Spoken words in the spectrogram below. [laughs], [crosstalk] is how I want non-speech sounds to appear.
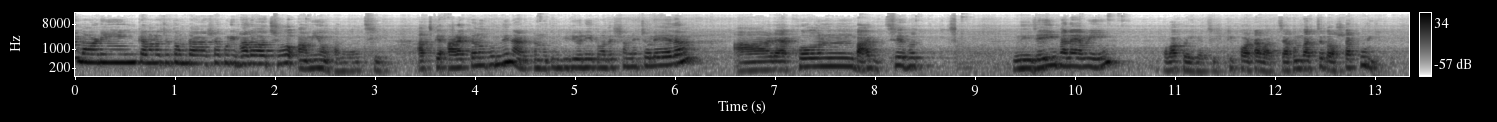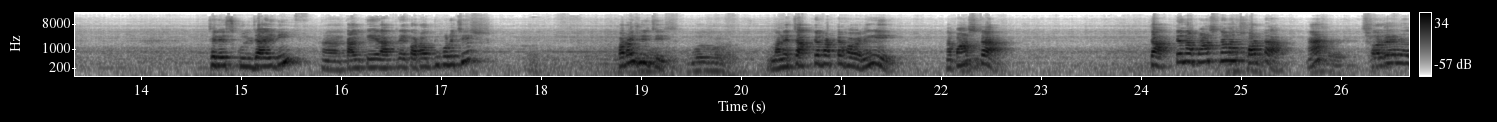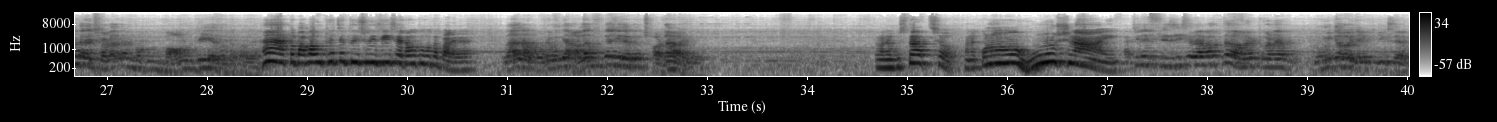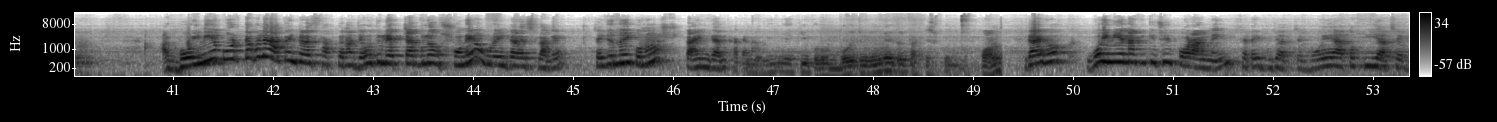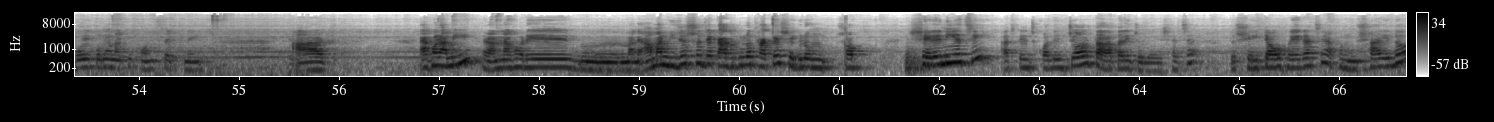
Good morning কেমন আছো তোমরা? আশা করি ভালো আছো। আমিও ভালো আছি। আজকে আর একটা নতুন দিন আর একটা নতুন ভিডিও নিয়ে তোমাদের সামনে চলে এলাম। আর এখন বাজছে হচ্ছে নিজেই মানে আমি অবাক হয়ে গেছি। ঠিক কটা বাচ্চা এখন বাচ্চা দশটা কুড়ি। ছেলে স্কুল যায়নি। আহ, কালকে রাত্রে কটা অবধি পড়েছিস? কটায় শুয়েছিস? মানে চারটে ফাটতে হবে নাকি? না পাঁচটা? চারটে না পাঁচটা না ছটা? হ্যাঁ? হ্যাঁ তো বাবা উঠেছে তুই শুয়েছিস সেটাও তো হতে পারে। না না মোটামুটি আলাদা থেকে ছটা হয়নি মানে বুঝতে পারছ? মানে কোনো হুঁশ নাই। মানে ভূমিতে হয়ে যায় ফিজিক্সের আর বই নিয়ে পড়তে হলে এত ইন্টারেস্ট থাকতো না। যেহেতু লেকচারগুলো শোনে ওগুলো ইন্টারেস্ট লাগে। সেই জন্যই কোনো টাইম জ্ঞান থাকে না। কি করব? বই তো নিয়ে তো প্র্যাকটিস করব। যাই হোক বই নিয়ে নাকি কিছুই পড়ার নেই সেটাই বুঝাচ্ছে। বইয়ে এত কি আছে? বই কোনো নাকি কনসেপ্ট নেই। আর এখন আমি রান্নাঘরে মানে আমার নিজস্ব যে কাজগুলো থাকে সেগুলো সব সেরে নিয়েছি। আজকে কলের জল তাড়াতাড়ি চলে এসেছে, তো সেইটাও হয়ে গেছে। এখন উষা এলো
